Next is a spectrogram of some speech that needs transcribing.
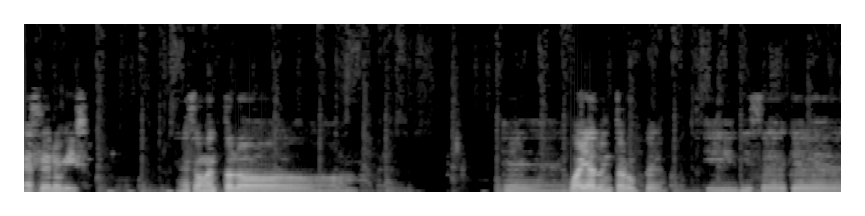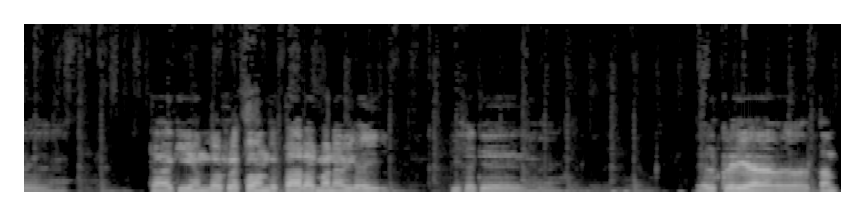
hace lo que hizo. En ese momento lo eh, Wyatt lo interrumpe y dice que está aquí en los restos donde está la hermana Abigail. Dice que él creía, tanto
